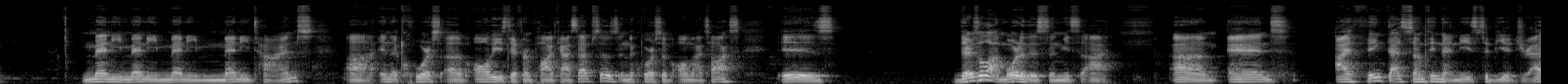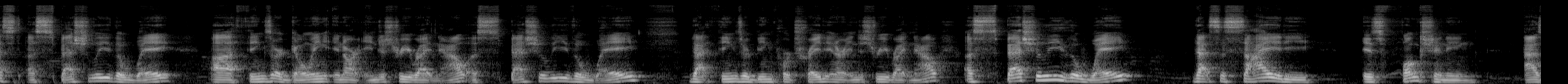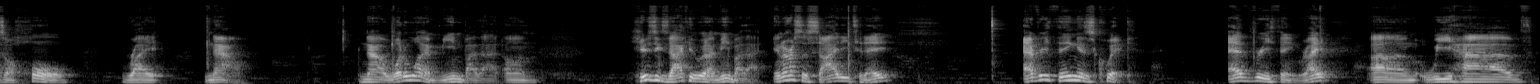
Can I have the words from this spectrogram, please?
many, many, many, many times uh, in the course of all these different podcast episodes, in the course of all my talks, is there's a lot more to this than meets the eye. Um, and I think that's something that needs to be addressed, especially the way uh, things are going in our industry right now, especially the way that things are being portrayed in our industry right now, especially the way that society is functioning as a whole right now. Now, what do I mean by that? Um, here's exactly what I mean by that. In our society today, everything is quick. Everything, right? Um, we have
